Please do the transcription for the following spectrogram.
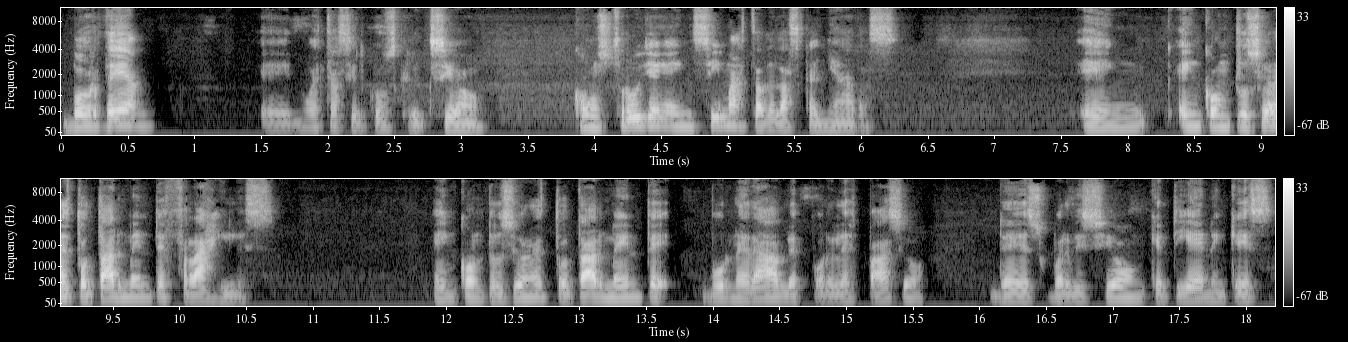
bordean eh, nuestra circunscripción, construyen encima hasta de las cañadas, en, en construcciones totalmente frágiles, en construcciones totalmente vulnerables por el espacio de supervisión que tienen, que es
